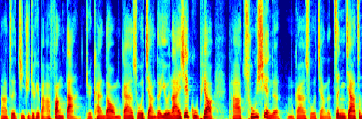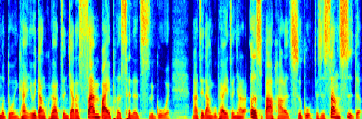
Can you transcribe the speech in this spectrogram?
那这进去就可以把它放大，就会看到我们刚才所讲的有哪一些股票它出现的。我们刚才所讲的增加这么多，你看有一档股票增加了三百 percent 的持股，诶，那这档股票也增加了二十八趴的持股，这是上市的。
